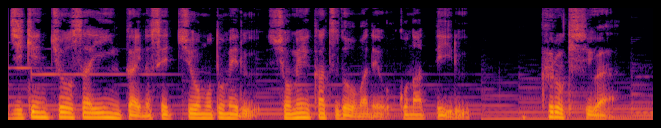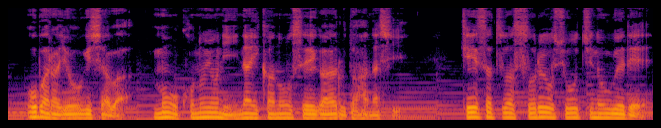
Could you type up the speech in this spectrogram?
事件調査委員会の設置を求める署名活動まで行っている。黒木氏は、小原容疑者はもうこの世にいない可能性があると話し、警察はそれを承知の上で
